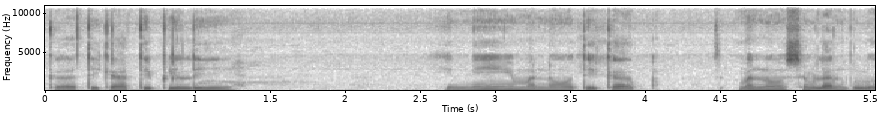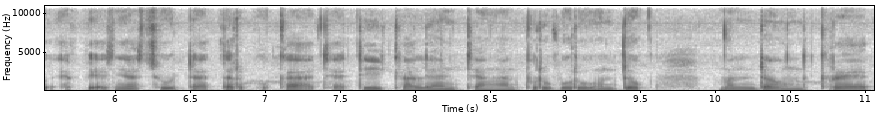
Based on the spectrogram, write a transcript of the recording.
Ketika dipilih ini menu 3 menu 90 fps nya sudah terbuka jadi kalian jangan buru-buru untuk mendowngrade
